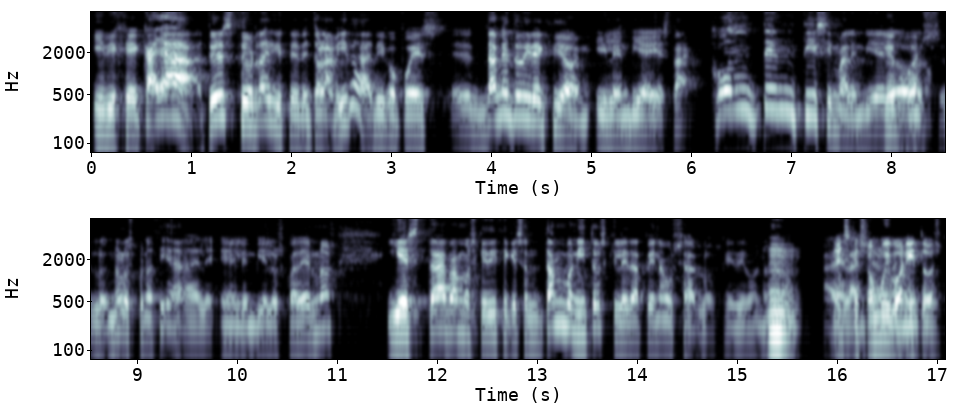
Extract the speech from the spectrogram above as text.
Y dije, calla, tú eres zurda y dice, de toda la vida. Digo, pues eh, dame tu dirección. Y le envié, está contentísima, le envié los, no los conocía, le, le envié los cuadernos y está, vamos, que dice que son tan bonitos que le da pena usarlos. Y digo, no, mm, es que son muy bonitos.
